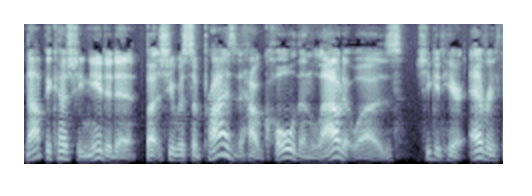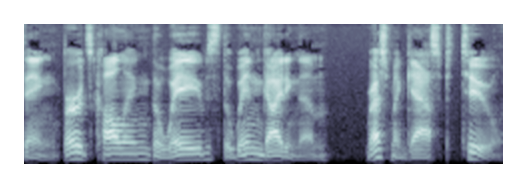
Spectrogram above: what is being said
not because she needed it, but she was surprised at how cold and loud it was. She could hear everything birds calling, the waves, the wind guiding them. Reshma gasped too.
